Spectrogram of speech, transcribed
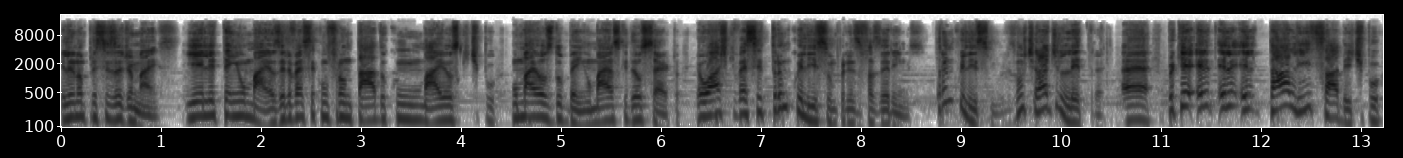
Ele não precisa de mais. E ele tem o Miles. Ele vai ser confrontado com um Miles que, tipo, o Miles do bem, o Miles que deu certo. Eu acho que vai ser tranquilíssimo pra eles fazerem isso. Tranquilíssimo. Eles vão tirar de letra. É, porque ele, ele, ele tá ali, sabe? Tipo,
